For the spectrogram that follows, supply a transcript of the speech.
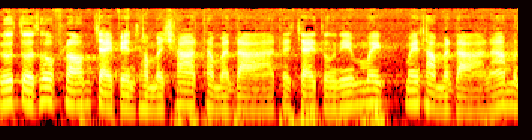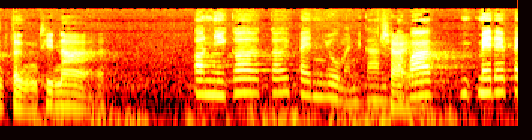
รู้ตัวทั่วพร้อมใจเป็นธรรมชาติธรรมดา แต่ใจตรงนี้ไม่ไม่ธรรมดานะ มันตึงที่หน้า ตอนนี้ก็ก็เป็นอยู่เหมือนกันใช่แต่ว่าไม่ได้ไป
